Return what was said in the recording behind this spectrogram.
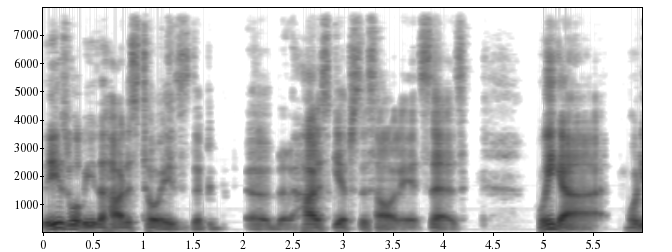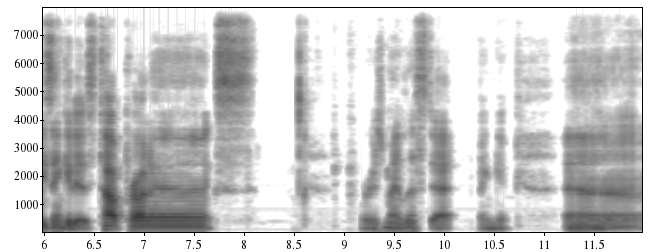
These will be the hottest toys, the uh, the hottest gifts this holiday. It says we got. What do you think it is? Top products. Where's my list at? I can get. Uh,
